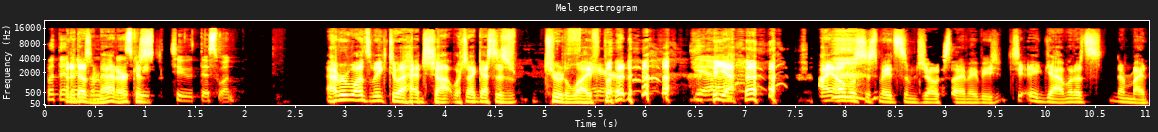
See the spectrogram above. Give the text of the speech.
but then but it doesn't matter is 'cause- weak to this one. everyone's weak to a headshot which i guess is true to life Fair. but Yeah. yeah i almost just made some jokes that i maybe yeah i'm gonna never mind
